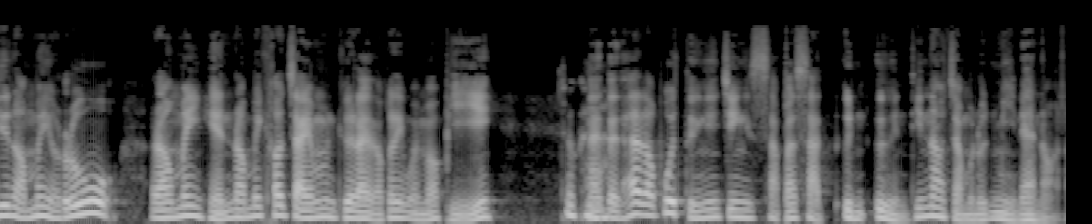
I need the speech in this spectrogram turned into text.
ที่เราไม่รู้เราไม่เห็นเราไม่เข้าใจว่ามันคืออะไรเราก็เรียกมันว่าผีเจ้าค่ะ นะแต่ถ้าเราพูดถึงจริงๆสรรพสัตว์อื่น ๆ ที่นอกจากมนุษย์มีแน่นอน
